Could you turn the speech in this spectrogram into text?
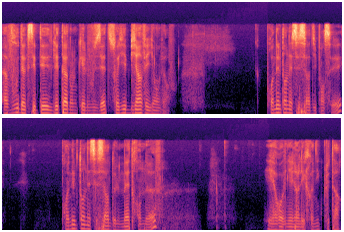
À vous d'accepter l'état dans lequel vous êtes. Soyez bienveillant envers vous. Prenez le temps nécessaire d'y penser. Prenez le temps nécessaire de le mettre en œuvre. Et revenez lire les chroniques plus tard.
